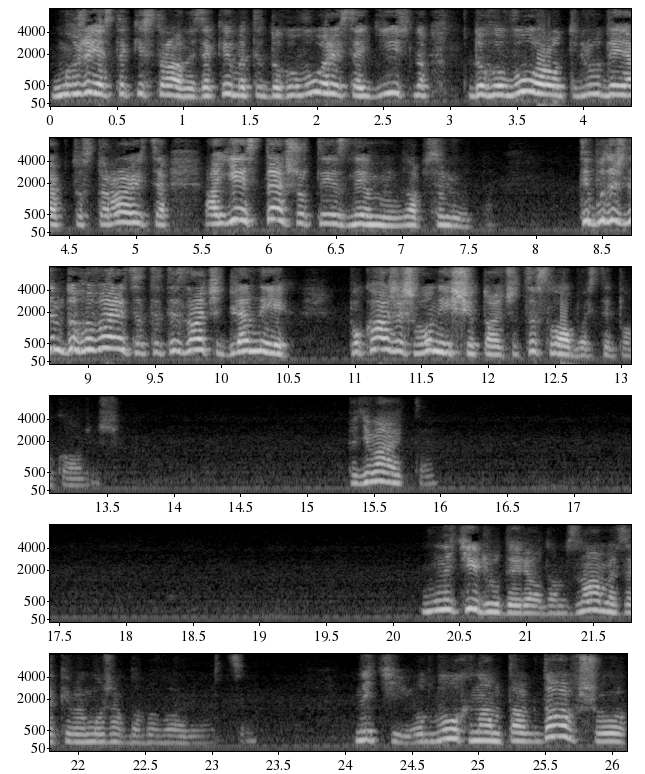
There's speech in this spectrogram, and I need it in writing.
Може, є такі страни, з якими ти договоришся, дійсно договор, от люди як то стараються, а є те, що ти з ним абсолютно. Ти будеш з ним договоритися, це ти, значить, для них покажеш, вони вважають, що це слабость ти покажеш. Понімаєте? Не ті люди рядом з нами, з якими можна договорюватися. Не ті. От Бог нам так дав, що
